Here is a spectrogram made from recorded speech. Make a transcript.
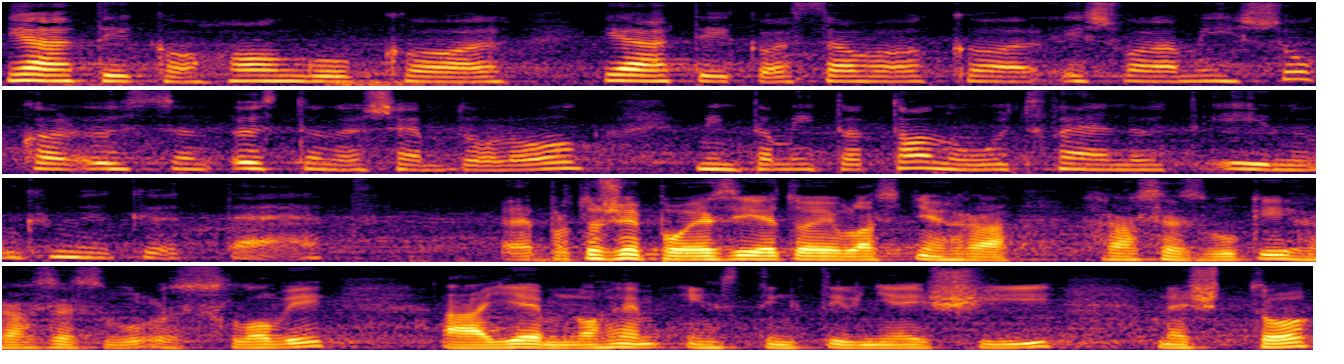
Játék a hangokkal, játék a szavakkal, és valami sokkal ösztön, ösztönösebb dolog, mint amit a tanult, felnőtt énünk működtet. Eh, protože poezie to je vlastně hra, hra se zvuky, hra se slovy a je mnohem instinktivnější než to,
